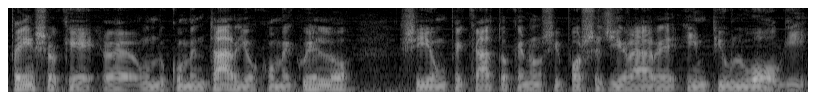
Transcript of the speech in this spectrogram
penso che eh, un documentario come quello sia un peccato che non si possa girare in più luoghi.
